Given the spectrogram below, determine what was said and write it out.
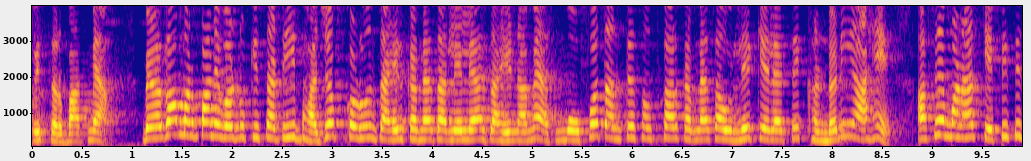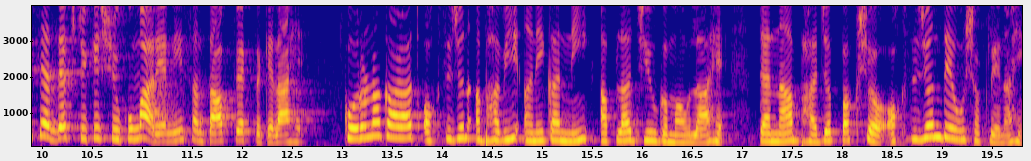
सविस्तर बातम्या. बेळगाव मनपा निवडणुकीसाठी भाजपकडून जाहीर करण्यात आलेल्या जाहीरनाम्यात मोफत अंत्यसंस्कार करण्याचा उल्लेख केल्याचे खंडनीय आहे असे म्हणत केपीसीसी अध्यक्ष डी के शिवकुमार यांनी संताप व्यक्त केला आहे. कोरोना काळात ऑक्सिजन अभावी अनेकांनी आपला जीव गमावला आहे. त्यांना भाजप पक्ष ऑक्सिजन देऊ शकले नाही.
